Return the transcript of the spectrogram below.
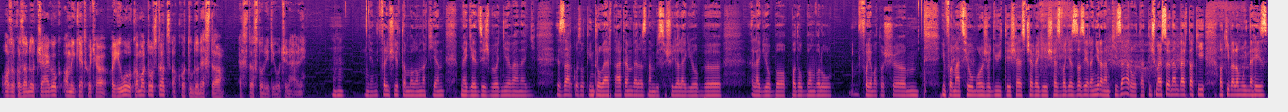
azok az adottságok, amiket, hogyha ha jól kamatoztatsz, akkor tudod ezt a, ezt a sztorit jól csinálni. Uh-huh. Igen, itt fel is írtam magamnak ilyen megjegyzésbe, hogy nyilván egy zárkozott, introvertált ember az nem biztos, hogy a legjobb, legjobb a padokban való folyamatos um, információ gyűjtéshez, csevegéshez, vagy ez azért ennyire nem kizáró? Tehát ismersz olyan embert, aki, akivel amúgy nehéz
